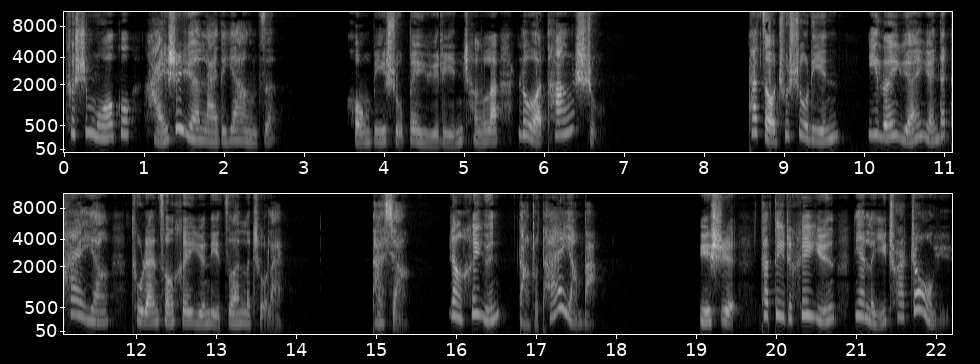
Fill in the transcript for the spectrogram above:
可是蘑菇还是原来的样子，红鼻鼠被雨淋成了落汤鼠。他走出树林，一轮圆圆的太阳突然从黑云里钻了出来。他想，让黑云挡住太阳吧。于是他对着黑云念了一串咒语，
